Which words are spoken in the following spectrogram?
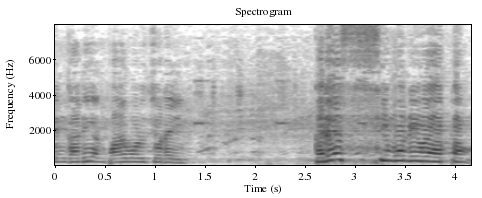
என்காடி அண்ட் பழமொழி சுடை. கடைசி மூன்று ஆட்டம்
